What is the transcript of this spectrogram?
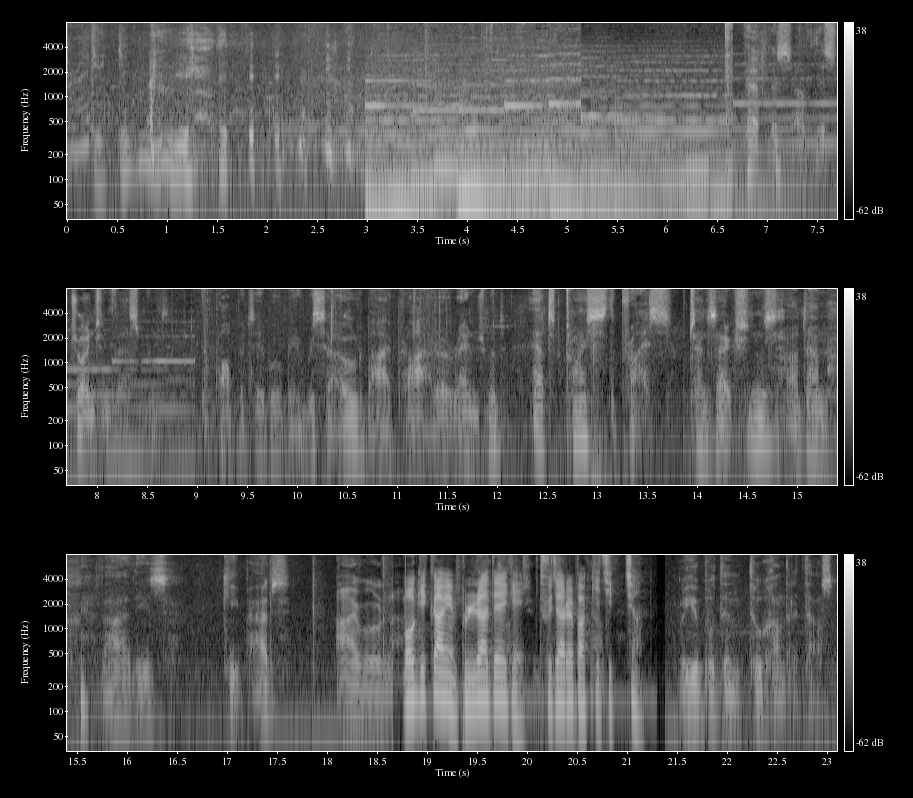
All right. The purpose of this joint investment, the property will be resold by prior arrangement at twice the price. Transactions are done via these keypads. I will now. 먹잇감인 블라드에게 투자를 받기 직전 Well, you put in 200,000.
